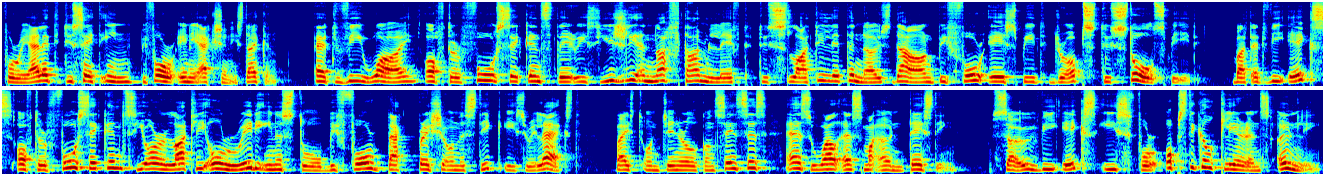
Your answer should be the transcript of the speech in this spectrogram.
for reality to set in before any action is taken. At VY, after 4 seconds there is usually enough time left to slightly let the nose down before airspeed drops to stall speed. But at Vx, after 4 seconds you are likely already in a stall before back pressure on the stick is relaxed, based on general consensus as well as my own testing. So Vx is for obstacle clearance only.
